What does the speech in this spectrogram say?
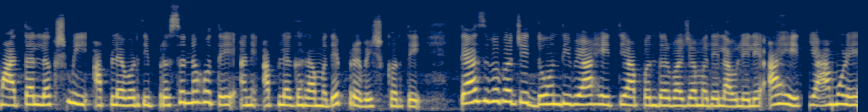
माता लक्ष्मी आपल्यावरती प्रसन्न होते आणि आपल्या घरामध्ये प्रवेश करते. त्याचबरोबर जे दोन दिवे आहेत ते आपण दरवाजामध्ये लावलेले आहेत यामुळे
